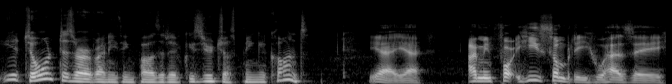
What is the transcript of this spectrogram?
you don't deserve anything positive because you're just being a cunt. Yeah, yeah. I mean, for he's somebody who has a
